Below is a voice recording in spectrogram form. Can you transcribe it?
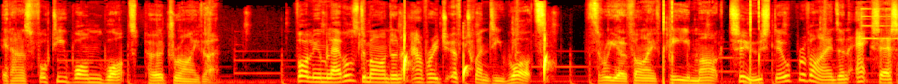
it has 41 watts per driver. Volume levels demand an average of 20 watts. 305p Mark II still provides an excess,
